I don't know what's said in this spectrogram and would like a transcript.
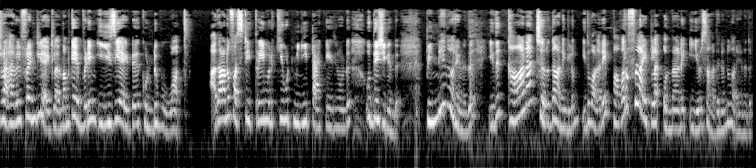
ട്രാവൽ ഫ്രണ്ട്ലി ആയിട്ടുള്ള നമുക്ക് എവിടെയും ഈസി ആയിട്ട് കൊണ്ടുപോവാം. അതാണ് ഫസ്റ്റ് ഇത്രയും ഒരു ക്യൂട്ട് മിനി പാക്കേജിനോട് ഉദ്ദേശിക്കുന്നത്. പിന്നെ എന്ന് പറയുന്നത് ഇത് കാണാൻ ചെറുതാണെങ്കിലും ഇത് വളരെ പവർഫുൾ ആയിട്ടുള്ള ഒന്നാണ് ഈ ഒരു സാധനം എന്ന് പറയുന്നത്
